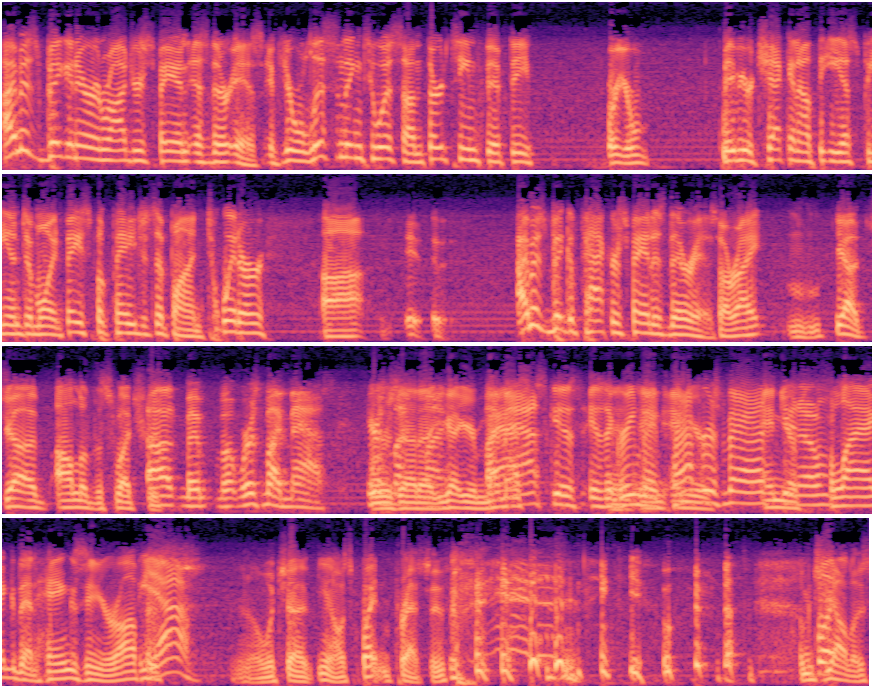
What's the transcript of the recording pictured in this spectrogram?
I'm as big an Aaron Rodgers fan as there is. If you're listening to us on 1350, or you're maybe you're checking out the ESPN Des Moines Facebook page, it's up on Twitter. Uh, it, I'm as big a Packers fan as there is. All right? mm-hmm. Yeah, all of the sweatshirt. Uh, but where's my mask? Here's my, that, uh, you got your mask. My mask is, is a Green Bay and, Packers your, mask. And your you know. flag that hangs in your office. Yeah. You know, which, I, you know, it's quite impressive. Thank you. I'm but jealous.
